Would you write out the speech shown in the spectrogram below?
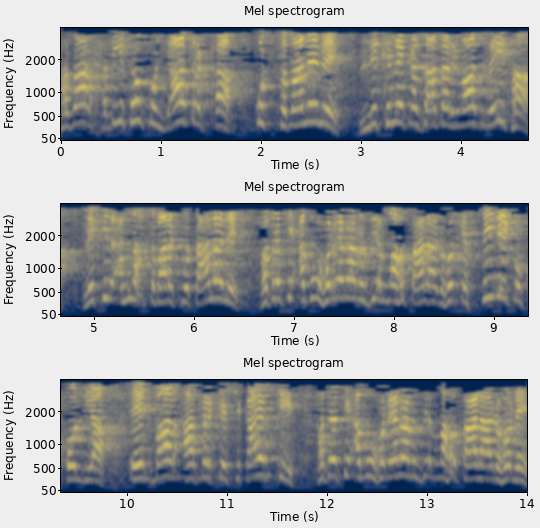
ہزار حدیثوں کو یاد رکھا، اس زمانے میں لکھنے کا زیادہ رواج نہیں تھا، لیکن اللہ تبارک و تعالیٰ نے حضرت ابو حریرہ رضی اللہ تعالیٰ عنہ کے سینے کو کھول دیا۔ ایک بار آ کر کے شکایت کی، حضرت ابو حریرہ رضی اللہ تعالیٰ عنہ نے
